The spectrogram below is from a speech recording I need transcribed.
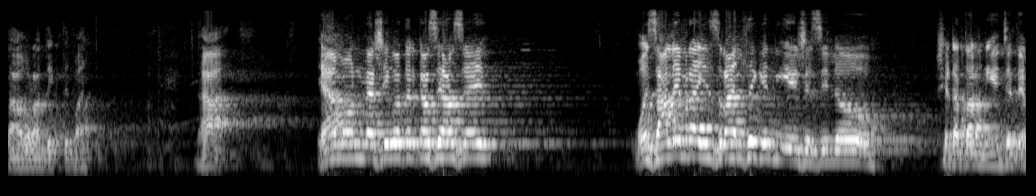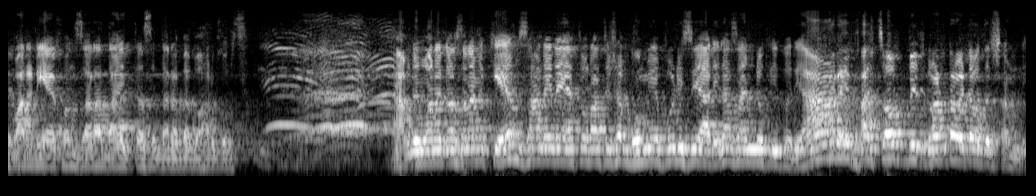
তা ওরা দেখতে পায়। হ্যাঁ এমন মেশিন ওদের কাছে আছে, ওই জালেমরা ইসরায়েল থেকে নিয়ে এসেছিল, সেটা তারা নিয়ে যেতে পারেনি, এখন যারা দায়িত্ব আছে তারা ব্যবহার করছে। আপনি মনে করছেন আমি কেউ জানি না, এত রাতে সব ঘুমিয়ে পড়েছি আর এরা জানলো কি করি? আরে ভাই, চব্বিশ ঘণ্টা ওইটা ওদের সামনে।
